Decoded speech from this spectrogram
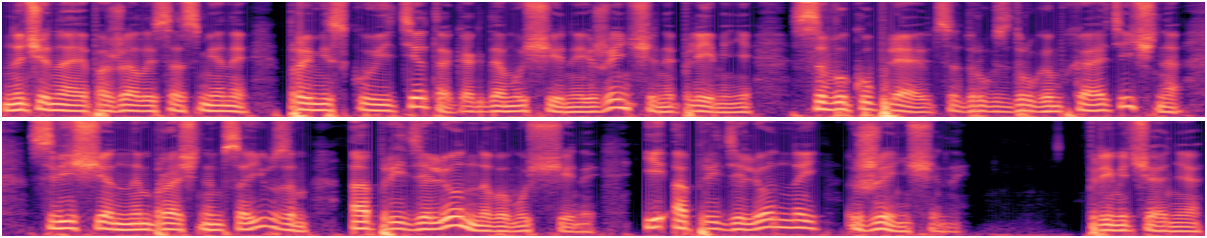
Начиная, пожалуй, со смены промискуитета, когда мужчины и женщины племени совокупляются друг с другом хаотично, священным брачным союзом определенного мужчины и определенной женщины. Примечание.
